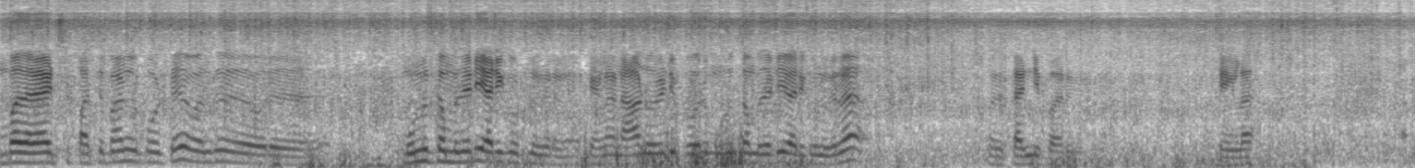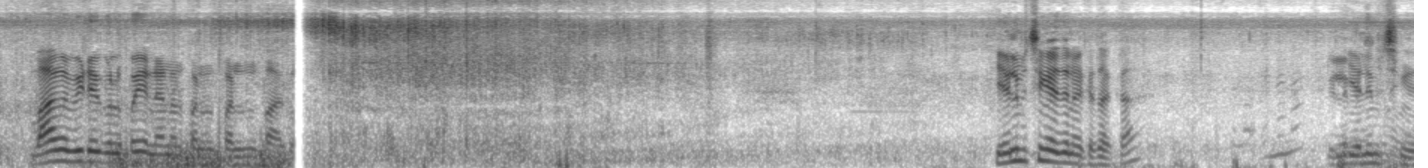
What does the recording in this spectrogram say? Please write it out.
ஒம்பதரை ஆயிடுச்சு. பத்து பேனல் போட்டு வந்து ஒரு முந்நூற்றம்பது அடி இறக்கி விட்டுனுக்குறேங்க. ஓகேங்களா? நானூறு அடி போகிற முந்நூற்றம்பது அடி இறக்கி விட்டுக்கிறேன் கொஞ்சம் தண்ணி பாருங்கள் ஓகேங்களா? வாங்க வீடியோக்குள்ளே போய் என்னென்ன பண்ண பண்ணு பார்க்கலாம். எலுமிச்சிங்க எதுவும் இருக்குதாக்கா? எலுமிச்சிங்க.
